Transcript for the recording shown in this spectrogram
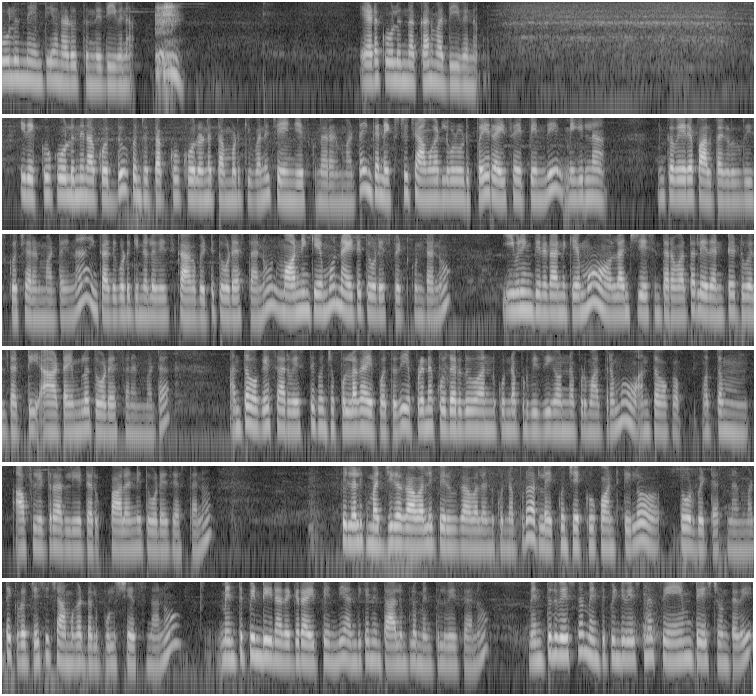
కూలుంది ఏంటి అని అడుగుతుంది దీవెన. ఏడ కూలుందక్క అని మా దీవెన. ఇది ఎక్కువ కూలుంది నాకు వద్దు కొంచెం తక్కువ కూలున్న తమ్ముడికి ఇవ్వని చేంజ్ చేసుకున్నారనమాట. ఇంకా నెక్స్ట్ చామగడ్డలు కూడా ఉడికిపోయి రైస్ అయిపోయింది. మిగిలిన ఇంకా వేరే పాల ప్యాకెట్ కూడా తీసుకొచ్చారనమాట అయినా ఇంకా అది కూడా గిన్నెలో వేసి కాగబెట్టి తోడేస్తాను. మార్నింగ్ ఏమో నైటే తోడేసి పెట్టుకుంటాను. ఈవినింగ్ తినడానికేమో లంచ్ చేసిన తర్వాత లేదంటే ట్వెల్వ్ థర్టీ ఆ టైంలో తోడేస్తానమాట అంతా ఒకేసారి వేస్తే కొంచెం పుల్లగా అయిపోతుంది. ఎప్పుడైనా కుదరదు అనుకున్నప్పుడు బిజీగా ఉన్నప్పుడు మాత్రము అంత ఒక మొత్తం హాఫ్ లీటర్ అర లీటర్ పాలన్నీ తోడేసేస్తాను. పిల్లలకి మజ్జిగ కావాలి పెరుగు కావాలనుకున్నప్పుడు అట్లా కొంచెం ఎక్కువ క్వాంటిటీలో తోడుపెట్టేస్తున్నాను అనమాట ఇక్కడ వచ్చేసి చామగడ్డలు పులుసు చేస్తున్నాను. మెంతిపిండి నా దగ్గర అయిపోయింది. అందుకే నేను తాలింపులో మెంతులు వేశాను. మెంతులు వేసినా మెంతిపిండి వేసినా సేమ్ టేస్ట్ ఉంటుంది.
